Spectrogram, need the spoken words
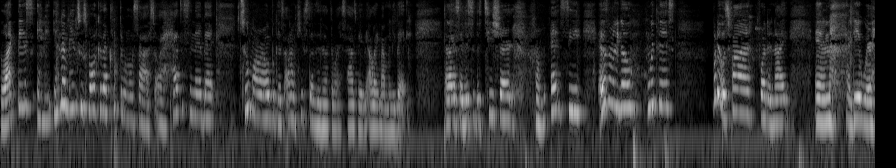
like this and it ended up being too small because I clicked the wrong size. So I had to send that back tomorrow because I don't keep stuff that's not the right size, baby. I like my money back. And like I said, this is the t-shirt from Etsy. It doesn't really go with this, but it was fine for the night. And I did wear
